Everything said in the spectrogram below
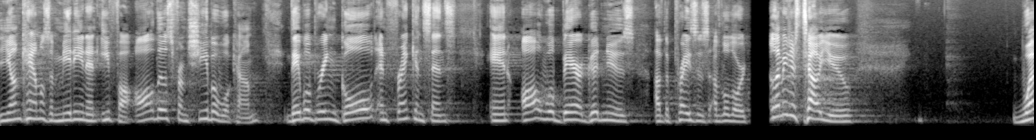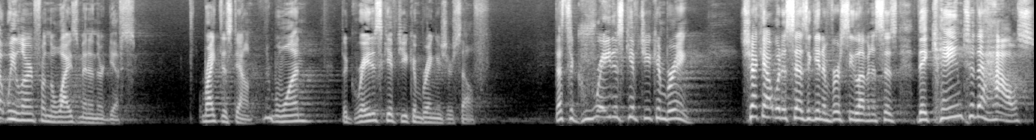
The young camels of Midian and Ephah, all those from Sheba will come. They will bring gold and frankincense, and all will bear good news of the praises of the Lord. Let me just tell you what we learned from the wise men and their gifts. Write this down. Number one, the greatest gift you can bring is yourself. That's the greatest gift you can bring. Check out what it says again in verse 11. It says, They came to the house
